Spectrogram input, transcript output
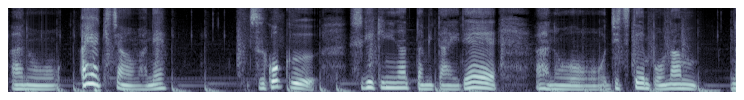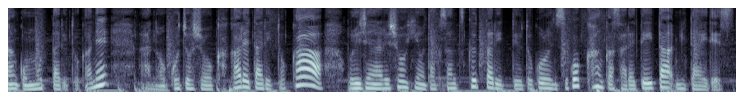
あのあやきちゃんはねすごく刺激になったみたいであの実店舗を何何個持ったりとかねあのご著書を書かれたりとかオリジナル商品をたくさん作ったりっていうところにすごく感化されていたみたいです。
